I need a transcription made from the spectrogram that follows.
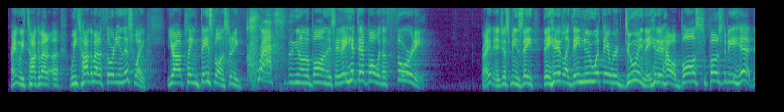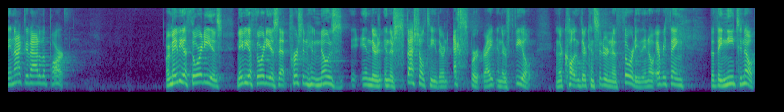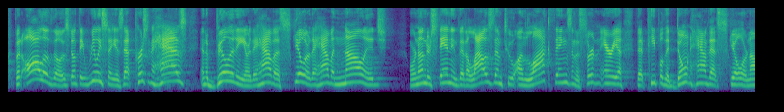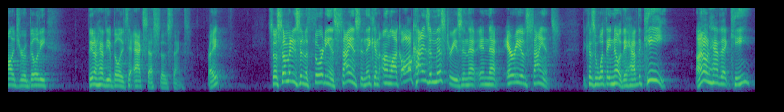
Right? And we talk about, uh, we talk about authority in this way. You're out playing baseball and somebody cracks you know, the ball and they say, they hit that ball with authority right? And it just means they, they hit it like they knew what they were doing. They hit it how a ball's supposed to be hit. They knocked it out of the park. Or maybe authority is maybe authority is that person who knows in their in their specialty, they're an expert, right, in their field. And they're called they're considered an authority. They know everything that they need to know. But all of those, don't they really say, is that person has an ability or they have a skill or they have a knowledge or an understanding that allows them to unlock things in a certain area that people that don't have that skill or knowledge or ability, they don't have the ability to access those things, right? So somebody's an authority in science and they can unlock all kinds of mysteries in that, in that area of science because of what they know. They have the key. I don't have that key.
